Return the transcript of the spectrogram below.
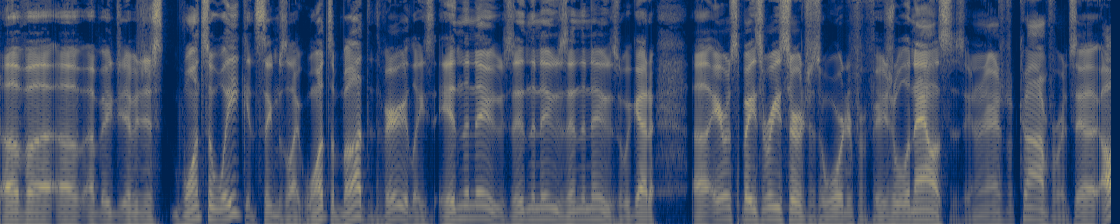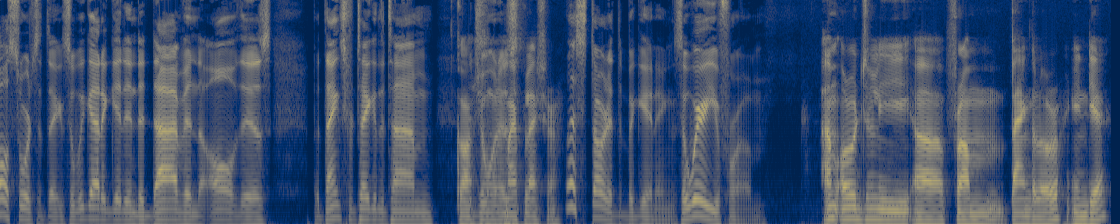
of uh of, of it just once a week. It seems like once a month at the very least in the news, in the news, in the news. We got a uh, aerospace researchers awarded for visual analysis, international conference, uh, all sorts of things. So we got to get into dive into all of this. But thanks for taking the time course, to join us. my pleasure. Let's start at the beginning. So where are you from? I'm originally uh, from Bangalore, India.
